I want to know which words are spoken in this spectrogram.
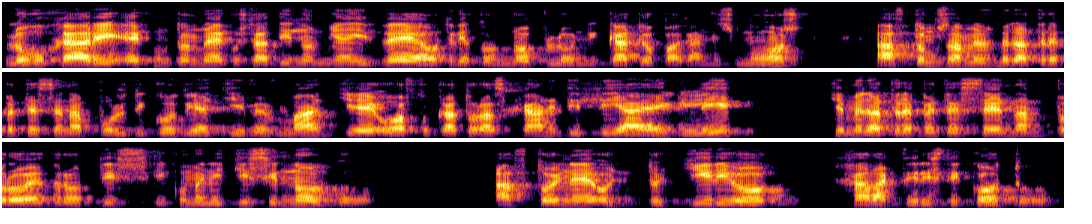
Λόγω χάρη έχουν τον Νέα Κωνσταντίνο μια ιδέα ότι για τον όπλο νικάται ο παγανισμός. Αυτό όμως αμέσως μετατρέπεται σε ένα πολιτικό διακύβευμα και ο αυτοκράτορας χάνει τη Θεία Έγκλη και μετατρέπεται σε έναν πρόεδρο της Οικουμενικής Συνόδου. Αυτό είναι το κύριο χαρακτηριστικό του.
